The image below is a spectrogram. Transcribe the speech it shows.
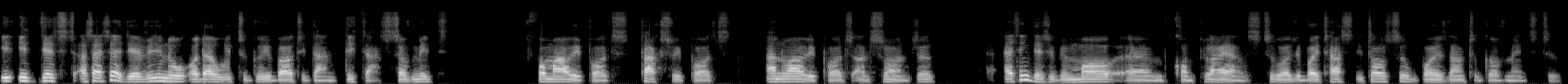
it, it just as I said, there's really no other way to go about it than data. Submit formal reports, tax reports, annual reports, and so on. So I think there should be more um, compliance towards it, but it has it also boils down to government too.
